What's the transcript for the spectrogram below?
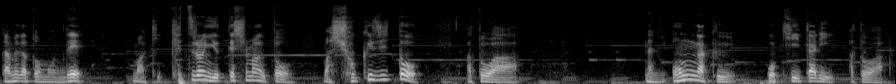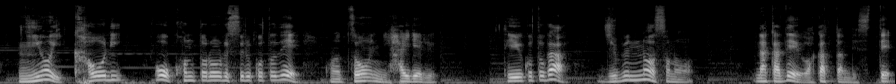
ダメだと思うんで、まあ、結論言ってしまうと、まあ、食事とあとは何音楽を聞いたりあとは匂い香りをコントロールすることでこのゾーンに入れるっていうことが自分のその中で分かったんですって。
